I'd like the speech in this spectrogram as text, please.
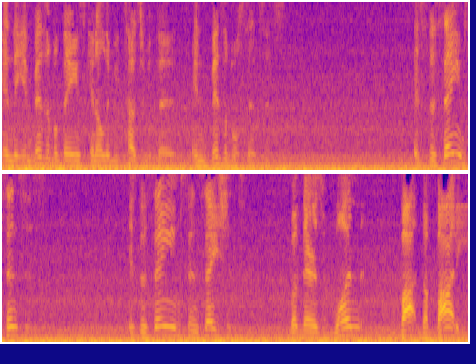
and the invisible things can only be touched with the invisible senses. It's the same senses. It's the same sensations. But there's one but the body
